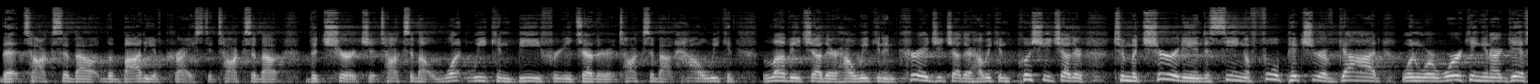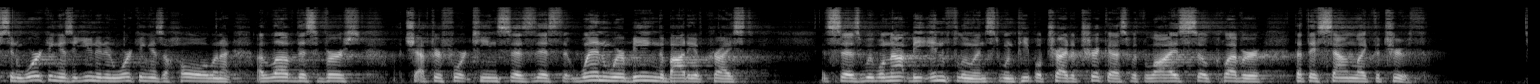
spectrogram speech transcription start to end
that talks about the body of Christ. It talks about the church. It talks about what we can be for each other. It talks about how we can love each other, how we can encourage each other, how we can push each other to maturity and to seeing a full picture of God when we're working in our gifts and working as a unit and working as a whole. And I, I love this verse. Chapter 14 says this, that when we're being the body of Christ, it says, We will not be influenced when people try to trick us with lies so clever that they sound like the truth.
